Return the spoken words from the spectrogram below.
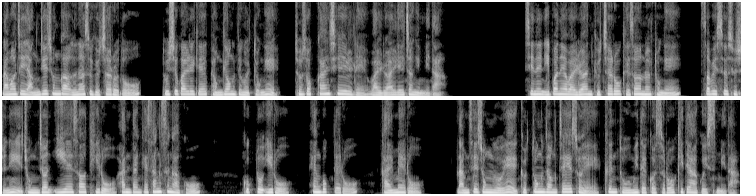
나머지 양지중과 은하수 교차로도 도시관리계획 변경 등을 통해 조속한 시일 내 완료할 예정입니다. 시는 이번에 완료한 교차로 개선을 통해 서비스 수준이 종전 2에서 D로 한 단계 상승하고 국도 1호, 행복대로, 갈매로, 남세종로의 교통정체 해소에 큰 도움이 될 것으로 기대하고 있습니다.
